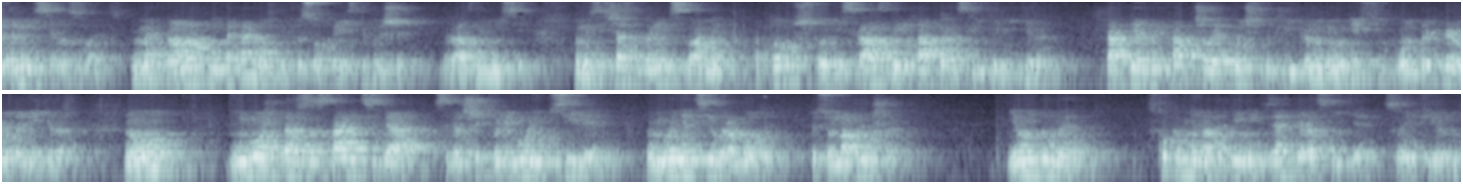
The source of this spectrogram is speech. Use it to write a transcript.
это миссия называется. Понимаете? Но она не такая может быть высокая, есть и выше разные миссии. Но мы сейчас говорим с вами о том, что есть разные этапы развития лидера. Так, первый этап, человек хочет быть лидером, у него есть, он природа лидера, но он не может даже заставить себя совершить волевое усилие. У него нет сил работать, то есть он ватрушка. И он думает, сколько мне надо денег взять для развития своей фирмы.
